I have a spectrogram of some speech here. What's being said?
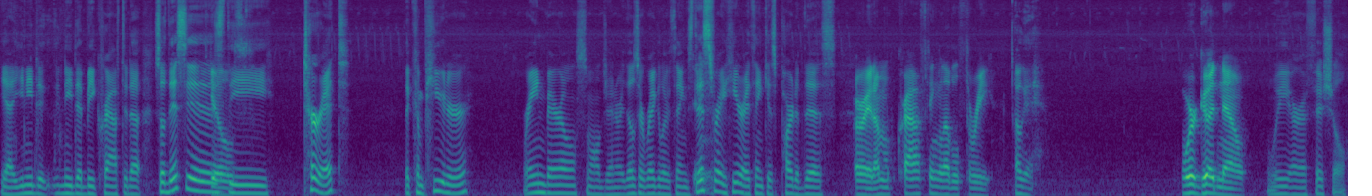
Yeah, you need to you need to be crafted up. So this is Skills. the turret, the computer, rain barrel, small generator. Those are regular things. This right here I think is part of this. All right, I'm crafting level three. Okay. We're good now. We are official.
